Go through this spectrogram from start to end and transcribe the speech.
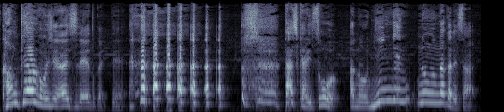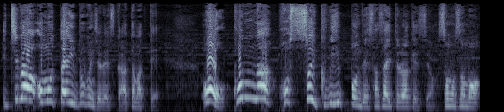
関係あるかもしれないですね、とか言って。確かにそう、あの、人間の中でさ、一番重たい部分じゃないですか、頭って。を、こんな細い首一本で支えてるわけですよ、そもそも。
